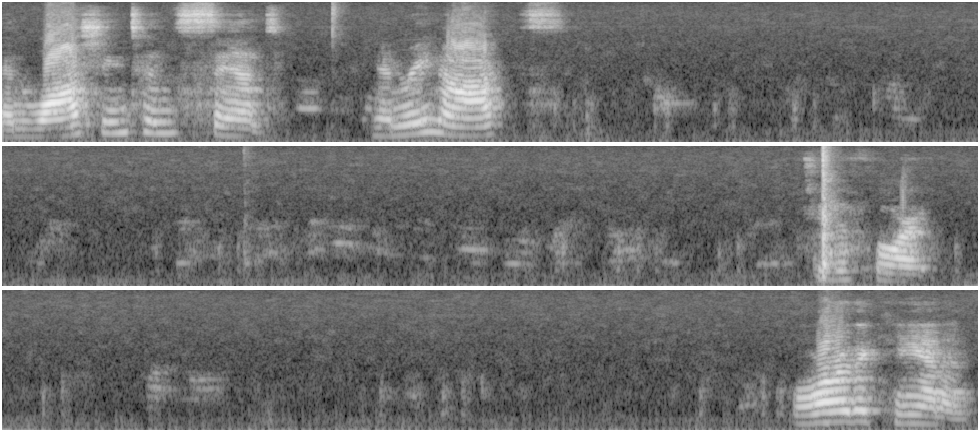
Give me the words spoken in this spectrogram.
and Washington sent Henry Knox to the fort for the cannons.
